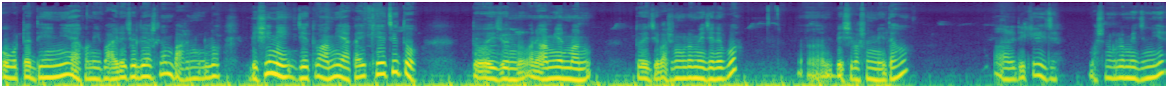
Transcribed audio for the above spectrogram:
গোবরটা দিয়ে নিয়ে এখন এই বাইরে চলে আসলাম, বাসনগুলো বেশি নেই, যেহেতু আমি একাই খেয়েছি তো তো এই জন্য মানে আমি আর মানু, তো এই যে বাসনগুলো মেজে নেব বেশি বাসন নেই, দেখো। আর এদিকে এই যে বাসনগুলো মেজে নিয়ে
